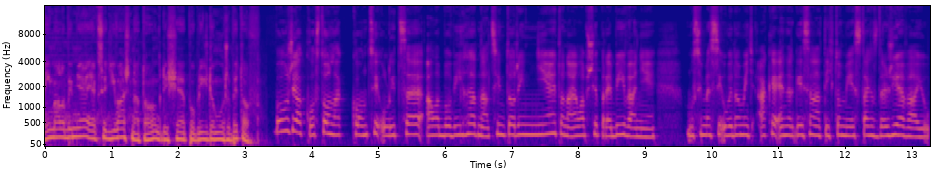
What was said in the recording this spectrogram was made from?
Zajímalo by mě, jak se díváš na to, když je poblíž domu hřbitov. Bohužiaľ kostol na konci ulice alebo výhľad na cintorín nie je to najlepšie prebývanie. Musíme si uvedomiť, aké energie sa na týchto miestach zdržiavajú.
